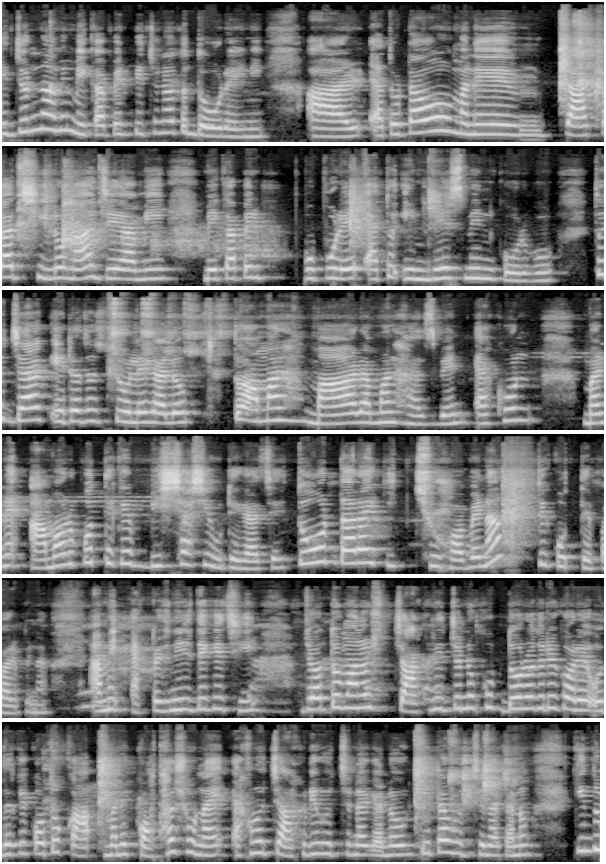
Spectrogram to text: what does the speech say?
এর জন্য আমি মেকআপের পিছনে অত দৌড়াইনি। আর এতটাও মানে টাকা ছিল না যে আমি মেকআপের উপরে এত ইনভেস্টমেন্ট করব। তো যাক, এটা তো চলে গেল। তো আমার মা আর আমার হাজব্যান্ড এখন মানে আমার উপর থেকে বিশ্বাসই উঠে গেছে। তোর দ্বারাই কিচ্ছু হবে না, তুই করতে পারবি না। আমি একটা জিনিস দেখেছি, যত মানুষ চাকরির জন্য খুব দৌড়াদৌড়ি করে, ওদেরকে কত মানে কথা শোনায় এখনও চাকরি হচ্ছে না কেন, এটা হচ্ছে না কেন, কিন্তু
